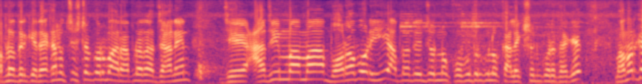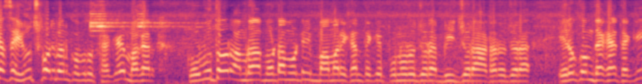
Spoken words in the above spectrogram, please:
আপনাদেরকে দেখানোর চেষ্টা করব। আর আপনারা জানেন যে আজিম মামা বরাবরই আপনাদের জন্য কবুতরগুলো কালেকশন করে থাকে। মামার কাছে হিউজ পরিমাণ কবুতর থাকে, মাগার কবুতর আমরা মোটামুটি মামার এখান থেকে পনেরো জোড়া, বিশ জোড়া, আঠারো জোড়া এরকম দেখায় থাকি,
